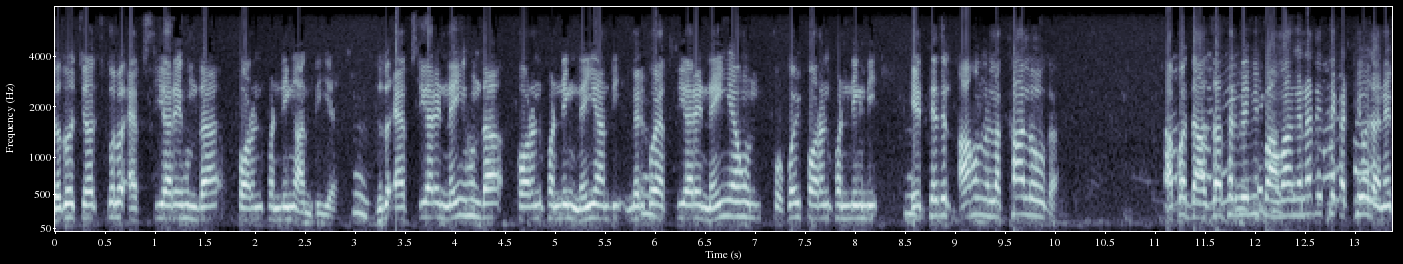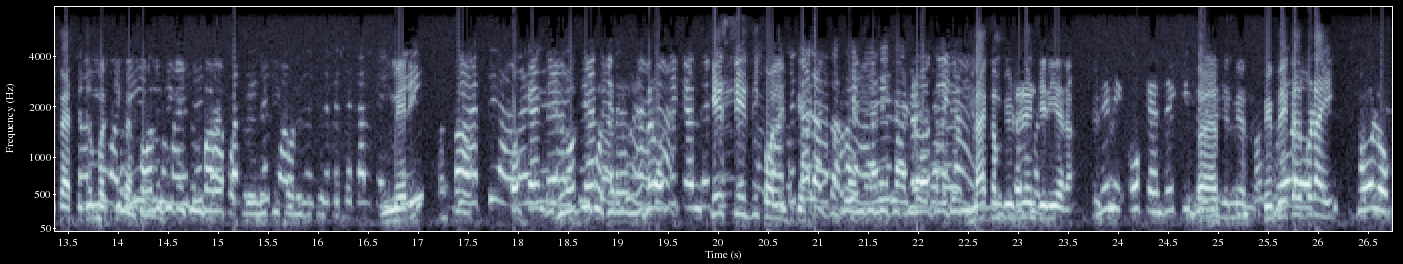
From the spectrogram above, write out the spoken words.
ਜਦੋਂ ਚਰਚ ਕੋਲੋਂ ਐਫਸੀਆਰਏ ਹੁੰਦਾ ਫੋਰਨ ਫੰਡਿੰਗ ਆਂਦੀ ਹੈ। ਜਦੋਂ ਐਫਸੀਆਰਏ ਨਹੀਂ ਹੁੰਦਾ ਫੋਰਨ ਫੰਡਿੰਗ ਨਹੀਂ ਆਂਦੀ ਮੇਰੇ ਕੋਲ ਐਫਸੀਆਰਏ ਨਹੀਂ ਹੈ ਹੁਣ ਕੋਈ ਫੋਰਨ ਫੰਡਿੰਗ ਨਹੀਂ। ਇੱਥੇ ਤੇ ਆ ਹੁਣ ਲੱਖਾਂ ਲੋਕ ਆ। ਆਪਾਂ 10-10 ਰੁਪਏ ਵੀ ਪਾਵਾਂਗੇ ਨਾ ਤੇ ਇੱਥੇ ਇਕੱਠੇ ਹੋ ਜਾਣੇ ਪੈਸੇ ਜੋ ਮਰਜ਼ੀ ਕਰ qualification ਬਾਰੇ ਪੁੱਛ ਰਹੇ ਨੇ, ਕੀ qualification? ਮੇਰੀ? ਉਹ ਕਹਿੰਦੇ ਵਿਰੋਧੀ ਪੁੱਛ ਰਹੇ ਨੇ। ਵਿਰੋਧੀ ਕਹਿੰਦੇ ਕਿਸ ਚੀਜ਼ ਦੀ ਕੁਆਲੀਫਿਕੇਸ਼ਨ ਮੈਂ ਕੰਪਿਊਟਰ ਇੰਜੀਨੀਅਰ ਹਾਂ। ਨਹੀਂ ਨਹੀਂ ਉਹ ਕਹਿੰਦੇ ਕਿ ਬਿਬਲੀਕਲ ਪੜ੍ਹਾਈ। ਜੋ ਲੋਕ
